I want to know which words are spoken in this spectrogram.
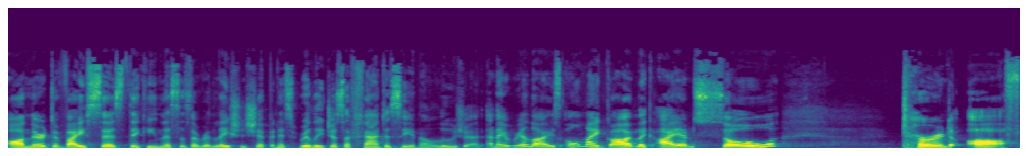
on their devices thinking this is a relationship and it's really just a fantasy and illusion. And I realize, oh my God, like I am so turned off,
